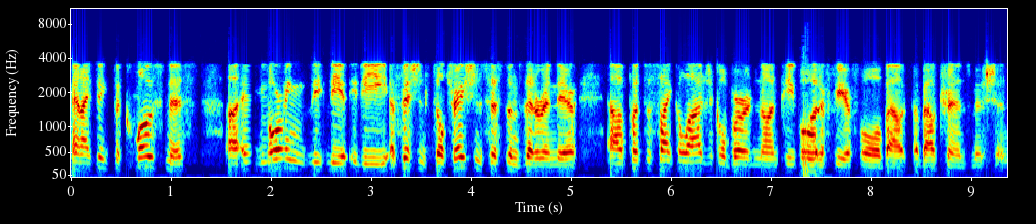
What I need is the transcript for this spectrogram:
And I think the closeness, uh, ignoring the, the, the efficient filtration systems that are in there, uh, puts a psychological burden on people that are fearful about, about transmission.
